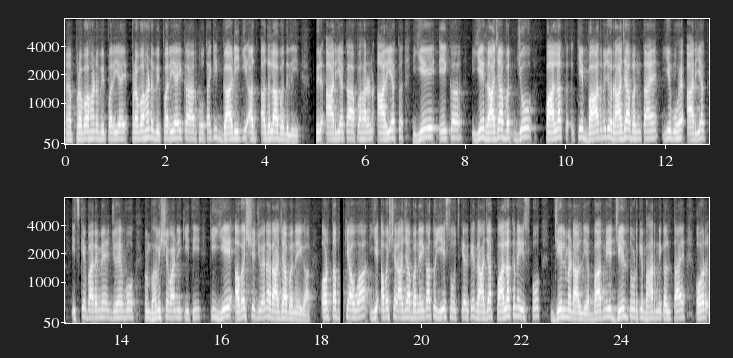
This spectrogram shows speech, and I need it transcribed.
प्रवहन विपर्य प्रवहन विपर्य का अर्थ होता है कि गाड़ी की अद, अदला बदली। फिर आर्य का अपहरण आर्यक ये एक ये राजा बन, जो पालक के बाद में जो राजा बनता है ये वो है आर्यक। इसके बारे में जो है वो भविष्यवाणी की थी कि ये अवश्य जो है ना राजा बनेगा। और तब क्या हुआ? ये अवश्य राजा बनेगा तो ये सोच करके राजा पालक ने इसको जेल में डाल दिया। बाद में ये जेल तोड़ के बाहर निकलता है और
